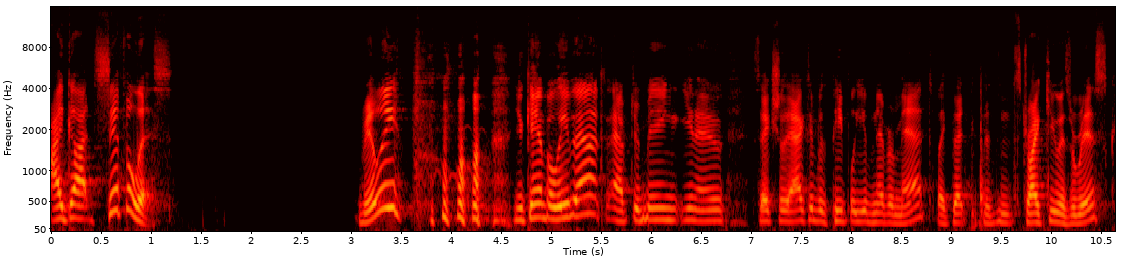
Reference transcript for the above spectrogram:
I got syphilis. Really? you can't believe that after being, you know, sexually active with people you've never met? Like that, didn't strike you as a risk?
